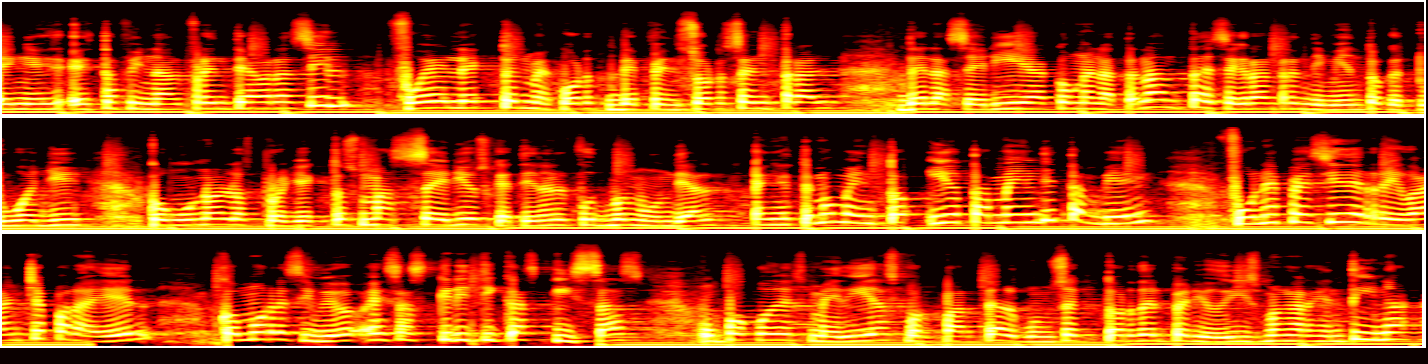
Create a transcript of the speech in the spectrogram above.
en e, esta final frente a Brasil, fue electo el mejor defensor central de la Serie A con el Atalanta, ese gran rendimiento que tuvo allí con uno de los proyectos más serios que tiene el fútbol mundial en este momento y Otamendi también fue una especie de revancha para él como recibió esas críticas quizás un poco desmedidas por parte de algún sector del periodismo en Argentina.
